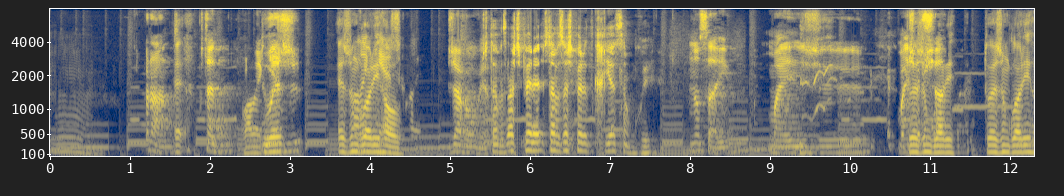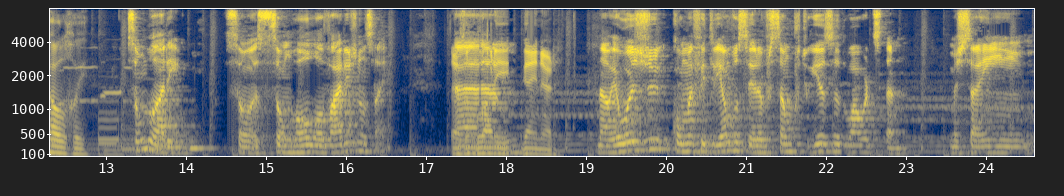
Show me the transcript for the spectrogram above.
Hum. Pronto. É. Portanto, Qual é Tu é? hoje És um é glory é, hole. Já vão ver. Estavas à espera, estavas à espera de que reação, Rui? Não sei, mas. eh, mais Tu és, um glory, tu és um glory hole, Rui. São Glory. Sou, se são role ou vários, não sei. És um Glory Gainer. Não, eu hoje, como anfitrião, vou ser a versão portuguesa do Howard Stern, mas sem,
